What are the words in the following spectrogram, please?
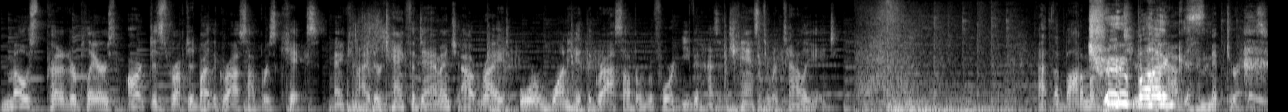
most predator players aren't disrupted by the grasshopper's kicks, and can either tank the damage outright or one-hit the grasshopper before it even has a chance to retaliate. At the bottom of True the tier, we have the bugs. Hemipterans.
